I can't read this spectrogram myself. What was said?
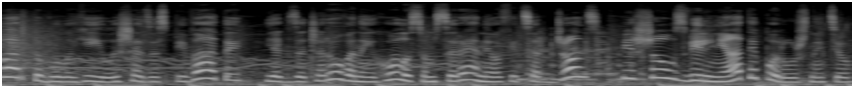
Варто було їй лише заспівати, як зачарований голосом сирени офіцер Джонс пішов звільняти порушницю.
